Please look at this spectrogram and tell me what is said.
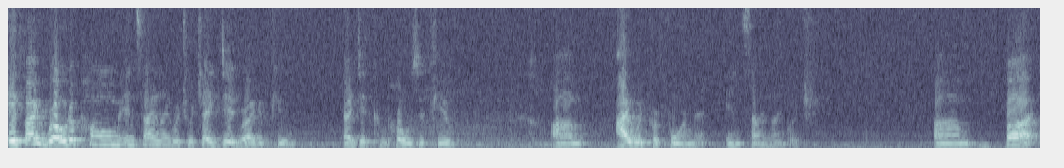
If I wrote a poem in sign language, which I did write a few, I did compose a few, um, I would perform it in sign language. Um, but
